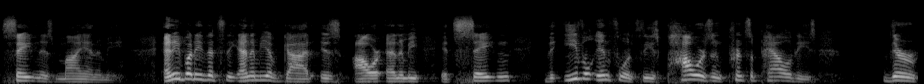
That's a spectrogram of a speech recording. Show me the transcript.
Satan is my enemy. Anybody that's the enemy of God is our enemy. It's Satan the evil influence, these powers and principalities, they're,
